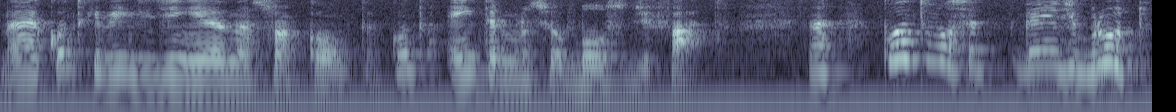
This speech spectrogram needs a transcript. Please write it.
Né? Quanto que vem de dinheiro na sua conta? Quanto entra no seu bolso de fato? Né? Quanto você ganha de bruto?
